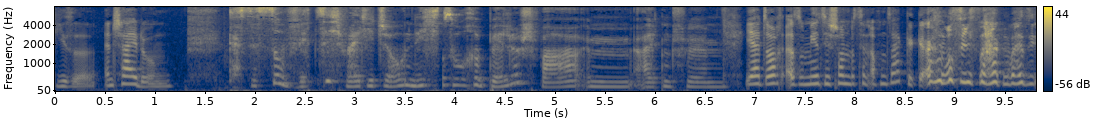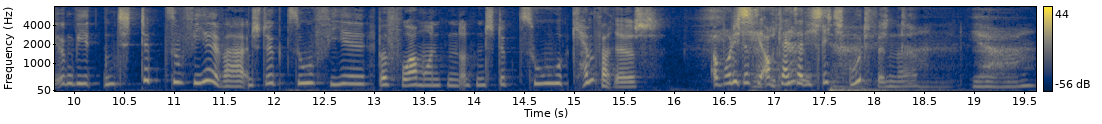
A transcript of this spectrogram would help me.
diese Entscheidung. Das ist so witzig, weil die Joe nicht so rebellisch war im alten Film. Ja, doch, also mir ist sie schon ein bisschen auf den Sack gegangen, muss ich sagen, weil sie irgendwie ein Stück zu viel war. Ein Stück zu viel bevormundend und ein Stück zu kämpferisch. Obwohl ich, das ja auch gleichzeitig richtig gut finde. Ja.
